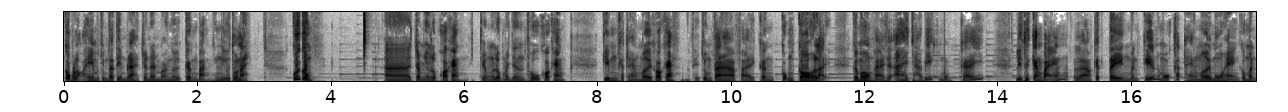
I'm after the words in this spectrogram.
cốt lõi mà chúng ta tìm ra cho nên mọi người cân bằng những yếu tố này. Cuối cùng à, trong những lúc khó khăn trong những lúc mà doanh thu khó khăn kiếm khách hàng mới khó khăn, thì chúng ta phải cần củng cố lại cái mối quan hệ. Chứ ai chả biết một cái lý thuyết căn bản là cái tiền mình kiếm được một khách hàng mới mua hàng của mình,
